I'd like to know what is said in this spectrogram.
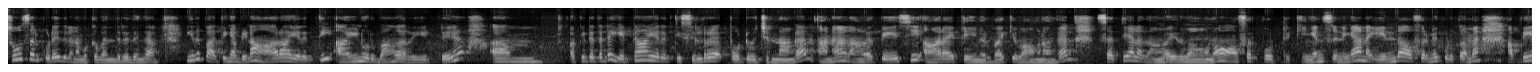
சூசர் கூட இதில் நமக்கு வந்துடுதுங்க இது பார்த்திங்க அப்படின்னா ஆறாயிரத்தி ஐநூறுபாங்க ரேட்டு கிட்டத்தட்ட எட்டாயிரத்தி சில்லற போட்டு வச்சுருந்தாங்க. ஆனால் நாங்கள் பேசி ஆறாயிரத்தி ஐநூறுரூபாய்க்கு வாங்கினாங்க. சத்யாவில் தாங்க இது வாங்கினோம் ஆஃபர் போட்டிருக்கீங்கன்னு சொன்னீங்க. ஆனால் எந்த ஆஃபருமே கொடுக்காம அப்படியே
